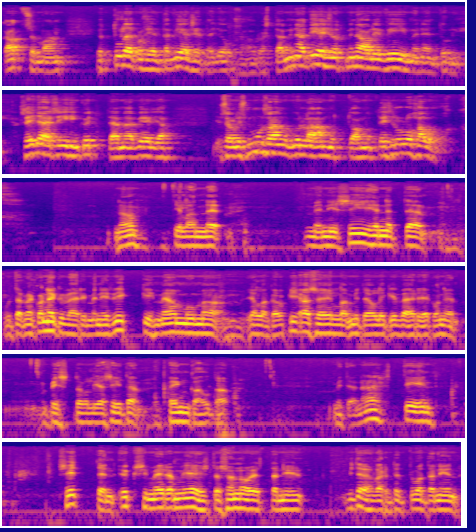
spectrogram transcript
katsomaan, että tuleeko sieltä vielä sieltä juoksuhaudasta. Ja minä tiesin, että minä olin viimeinen tuli. Se jäi siihen kyttäämään vielä ja se olisi mun saanut kyllä ammuttua, mutta ei sillä ollut haluakaan. No, tilanne meni siihen, että kun tämä konekivääri meni rikki, me ammumme jalkaukiaseilla, mitä oli kivääri ja konepistoolia siitä penkalta, mitä nähtiin. Sitten yksi meidän miehistä sanoi, että niin, mitä varten tuota niin,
